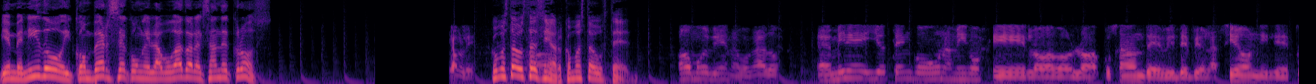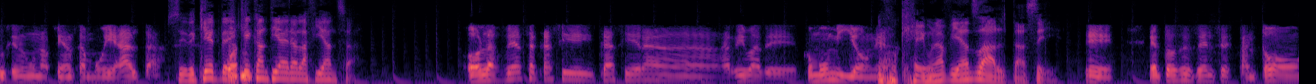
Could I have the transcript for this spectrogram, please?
Bienvenido y converse con el abogado Alexander Cross. ¿Cómo está usted, señor? ¿Cómo está usted? Oh, muy bien, abogado. Eh, mire, yo tengo un amigo que lo, lo acusaron de, de, violación y le pusieron una fianza muy alta. Sí, ¿de qué, de qué cantidad era la fianza? O la fianza casi casi era arriba de como un millón. ¿eh? Ok, una fianza alta, sí. Sí. Entonces él se espantó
